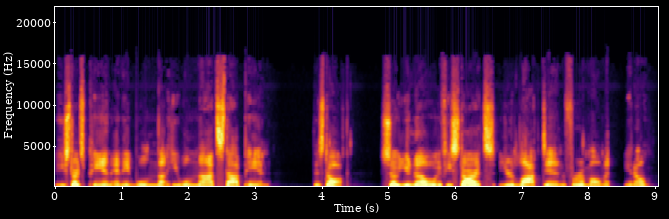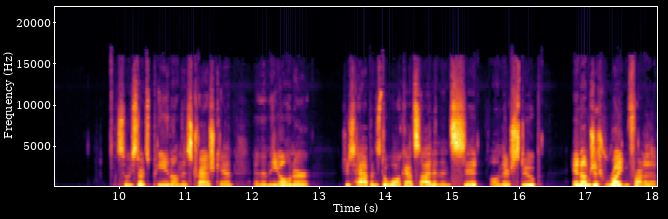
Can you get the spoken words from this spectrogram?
he starts peeing and it will not, he will not stop peeing, this dog. So, you know, if he starts, you're locked in for a moment, you know? So he starts peeing on this trash can, and then the owner just happens to walk outside and then sit on their stoop, and I'm just right in front of them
